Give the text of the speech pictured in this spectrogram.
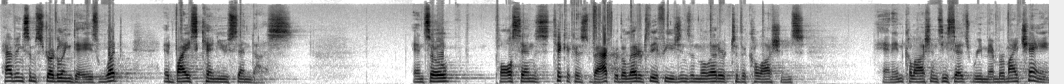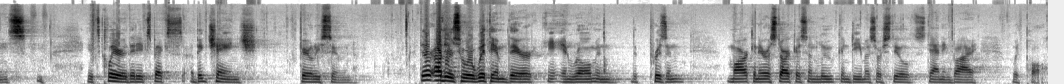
having some struggling days. What advice can you send us? And so Paul sends Tychicus back with a letter to the Ephesians and the letter to the Colossians. And in Colossians, he says, Remember my chains. it's clear that he expects a big change fairly soon. There are others who are with him there in Rome in the prison. Mark and Aristarchus and Luke and Demas are still standing by with Paul.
